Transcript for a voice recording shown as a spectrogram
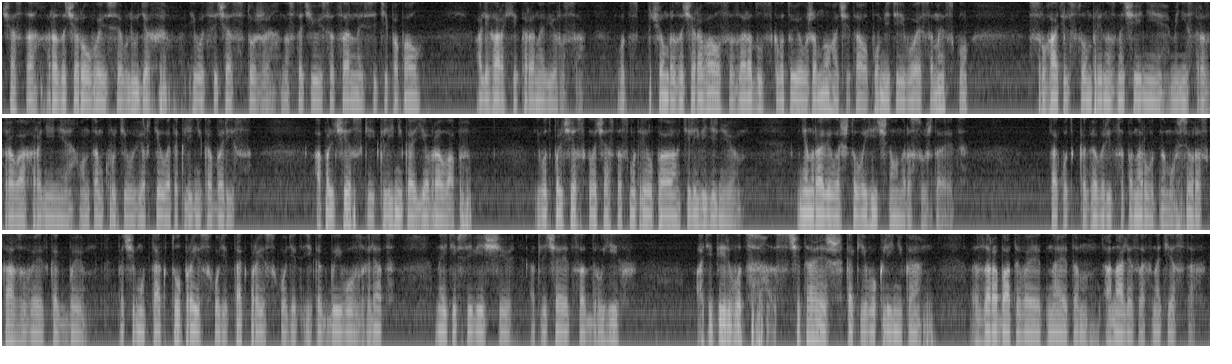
Часто разочаровываясь в людях, и вот сейчас тоже на статью из социальной сети попал, олигархи коронавируса. Вот в чем разочаровался, за Радуцкого то я уже много читал. Помните его смс-ку с ругательством при назначении министра здравоохранения? Он там крутил-вертел, это клиника «Борис». А Пальчевский – клиника «Евролаб». И вот Пальчевского часто смотрел по телевидению – мне нравилось, что логично он рассуждает. Так вот, как говорится по-народному, все рассказывает, как бы, почему так то происходит, так происходит, и как бы его взгляд на эти все вещи отличается от других. А теперь вот считаешь, как его клиника зарабатывает на этом анализах, на тестах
